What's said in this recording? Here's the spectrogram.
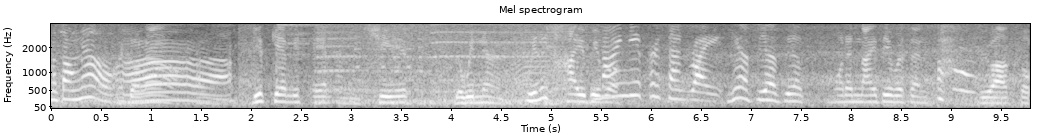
McDonald. McDonald. This game is and she is the winner. Really Thai people. Ninety percent right. Yes, yes, yes. More than 90%. you are so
